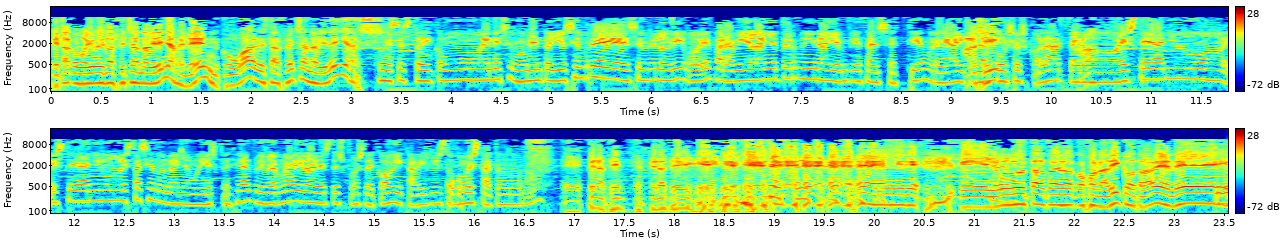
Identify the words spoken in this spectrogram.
¿qué tal? ¿Cómo lleváis las fechas navideñas, Belén? ¿Cómo van estas fechas navideñas? Pues estoy como en ese momento. Yo siempre siempre lo digo, ¿eh? para mí el año termina y empieza en septiembre, ahí ¿Ah, con sí? el curso escolar. Pero este año este año está siendo un año muy especial. Primer Navidades después de COVID. Habéis visto Oh. cómo está todo, ¿no? Eh, espérate, espérate, que, que, que yo vuelvo a estar otra vez acojonadico, otra vez, ¿eh? Sí, que-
